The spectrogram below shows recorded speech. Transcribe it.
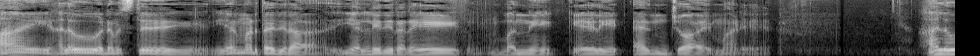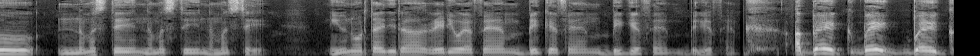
ಹಾಯ್ ಹಲೋ ನಮಸ್ತೆ. ಏನು ಮಾಡ್ತಾ ಇದ್ದೀರಾ? ಎಲ್ಲಿದ್ದೀರಾ ರೇ? ಬನ್ನಿ, ಕೇಳಿ ಎಂಜಾಯ್ ಮಾಡಿ. ಹಲೋ ನಮಸ್ತೆ ನಮಸ್ತೆ ನಮಸ್ತೆ. ನೀವು ನೋಡ್ತಾ ಇದ್ದೀರಾ radio F M big F M big F M big F M big big big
